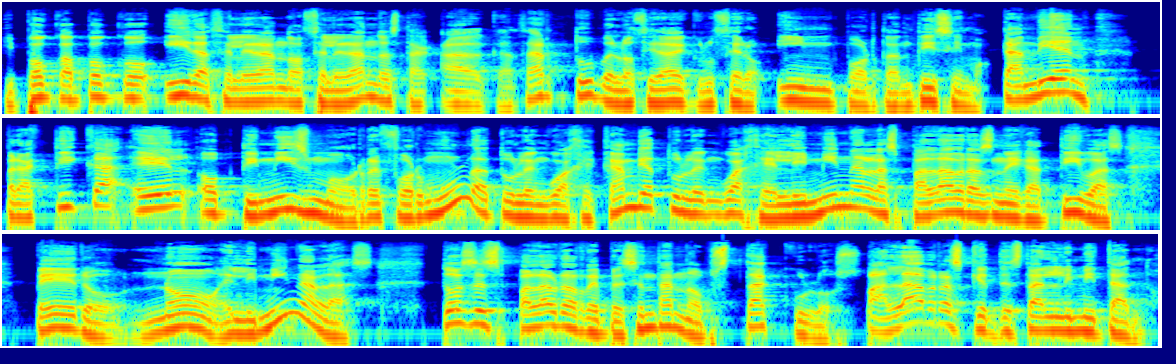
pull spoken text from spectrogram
y poco a poco ir acelerando, acelerando hasta alcanzar tu velocidad de crucero. Importante también Practica el optimismo, reformula tu lenguaje, cambia tu lenguaje, elimina las palabras negativas, pero no, elimínalas. Todas esas palabras representan obstáculos, palabras que te están limitando.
